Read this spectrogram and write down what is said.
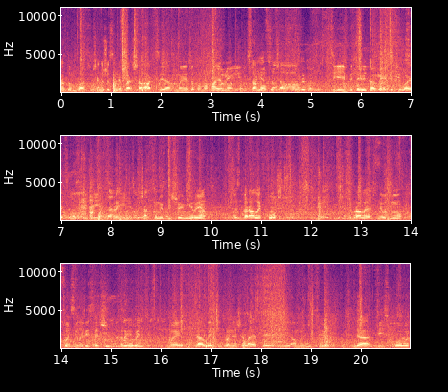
на Донбас. Звичайно, що це не перша акція. Ми допомагаємо з самого початку цієї біди, яка зараз відбувається на східній Україні. Спочатку ми більшою мірою збирали кошти. Ми зібрали не одну сотню тисяч гривень. Ми купляли і бронежилети, і амуніцію для військових.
